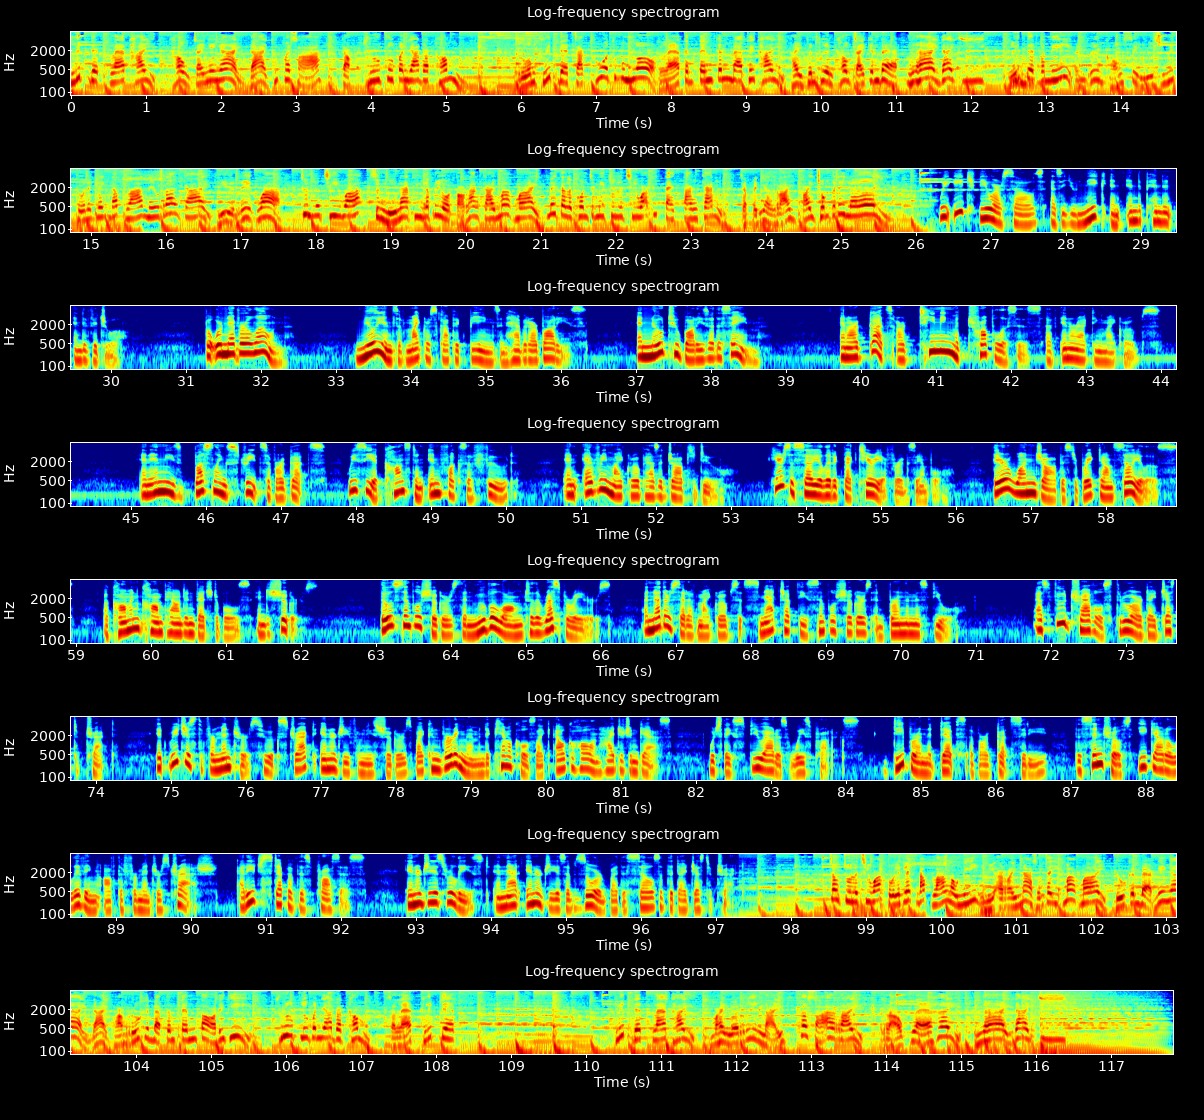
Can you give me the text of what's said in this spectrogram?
คลิปเด็ดแปลไทย เข้าใจง่ายๆ ได้ทุกภาษากับ True f l u p a n y a com รวมคลิปเด็ดจากทั่วทุกมุมโลก และเต็มๆกันแบบไทยๆ ให้เพื่อนๆเข้าใจกันแบบง่ายได้อีก คลิปเด็ดวันนี้เป็นเรื่องของสิ่งมีชีวิตตัวเล็กๆ นับล้านในร่างกาย ที่เรียกว่าจุลชีวะ ซึ่งมีหน้าที่และประโยชน์ต่อร่างกายมากมาย ในแต่ละคนจะมีจุลชีวะที่แตกต่างกัน จะเป็นอย่างไรไปชมกันได้เลย We each view ourselves as a unique and independent individual. But we're never alone. Millions of microscopic beings inhabit our bodies, and no two bodies are the same. And our guts are teeming metropolises of interacting microbes. And in these bustling streets of our guts, we see a constant influx of food, and every microbe has a job to do. Here's a cellulitic bacteria, for example. Their one job is to break down cellulose, a common compound in vegetables, into sugars. Those simple sugars then move along to the respirators, another set of microbes that snatch up these simple sugars and burn them as fuel. As food travels through our digestive tract, it reaches the fermenters who extract energy from these sugars by converting them into chemicals like alcohol and hydrogen gas, which they spew out as waste products. Deeper in the depths of our gut city, the syntrophs eke out a living off the fermenter's trash. At each step of this process, energy is released, and that energy is absorbed by the cells of the digestive tract. เจ้าจุลชีวะตัวเล็กๆ นับล้านเหล่านี้ มีอะไรน่าสนใจอีกมากมาย ดูกันแบบง่ายๆ ได้ความรู้กันแบบเต็มๆ ต่อได้ที่ t r u e p l u p a n y a com คลิปเด็ด คลิปเด็ดแปลไทย ไม่ว่าเรื่องไหน ภาษาอะไร เราแปลให้ง่ายได้อีก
